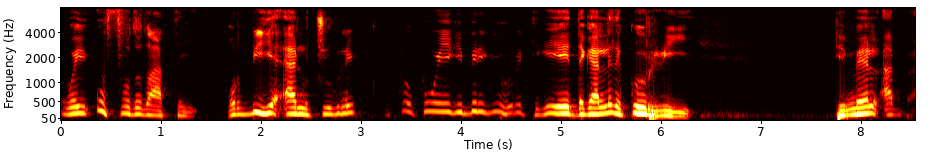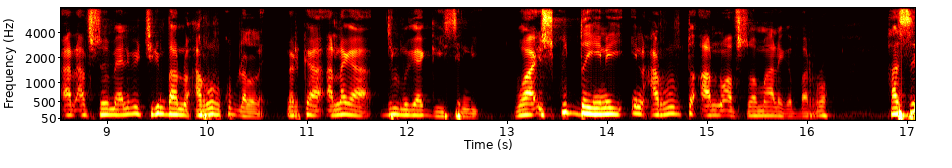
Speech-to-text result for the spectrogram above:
Way u fududaatay. Qurbihii aanu joognay. Kuwa kuwaygii berigii hore tegay ee dagaalada ka horreeyey. Dee meel aan- aan af soomaaliba jirin baanu carruur ku dhallay. Marka annagaa dulmigaa geysanay. Waa isku daynay in carruurta aanu af soomaaliga barro. Hase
